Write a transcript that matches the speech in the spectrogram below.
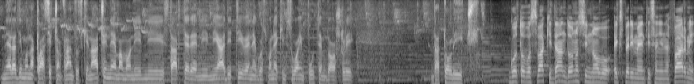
Ne radimo na klasičan francuski način, nemamo ni, ni startere, ni, ni aditive, nego smo nekim svojim putem došli da to liči. Gotovo svaki dan donosi novo eksperimentisanje na farmi,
